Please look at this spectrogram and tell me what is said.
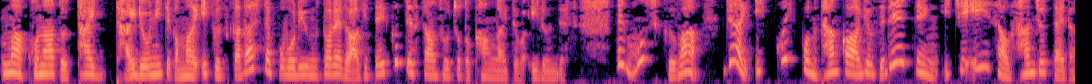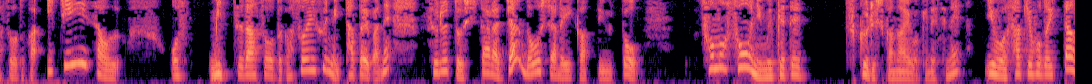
まあ、この後大大量にっていうか、まあ、いくつか出してボリュームトレードを上げていくってスタンスをちょっと考えてはいるんです。で、もしくは、じゃあ、一個一個の単価を上げようって0.1イーサを30体出そうとか、1イーサをを3つ出そうとか、そういうふうに、例えばね、するとしたら、じゃあどうしたらいいかっていうと、その層に向けて作るしかないわけですね。要は先ほど言った、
